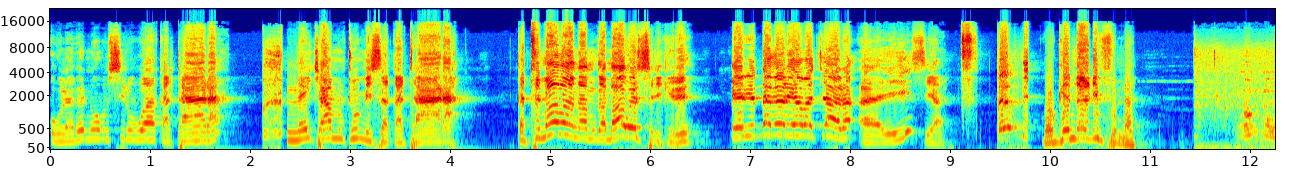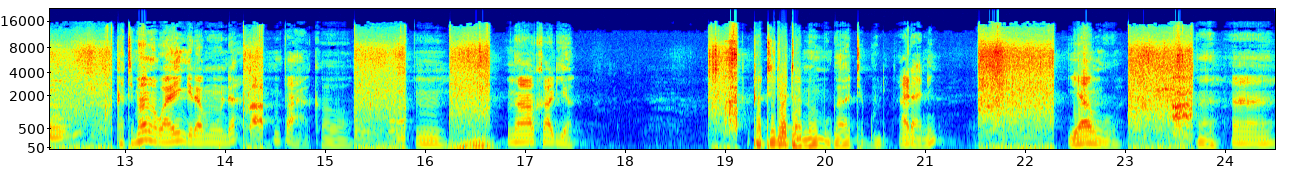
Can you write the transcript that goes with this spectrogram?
olabe n'obusiru bwa kataala nekyamutumisa kataala. Kati maama nga mugamba aweesirikire eryo eddagala ly'abakyala ayisya Baby. ogenda lifuna. Kati maama bw'ayingira munda mpaako. Mm. n'akalya. Kati leeta n'omugaati guli. Alani? Yanguwa. Aha.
